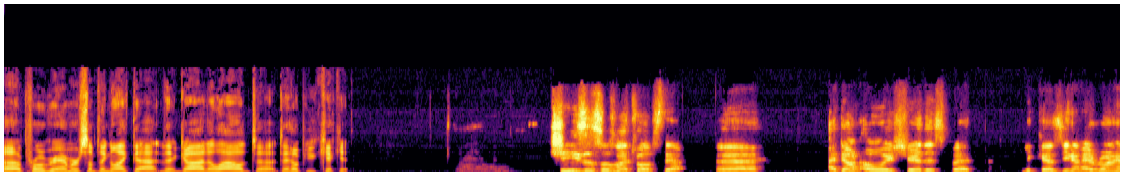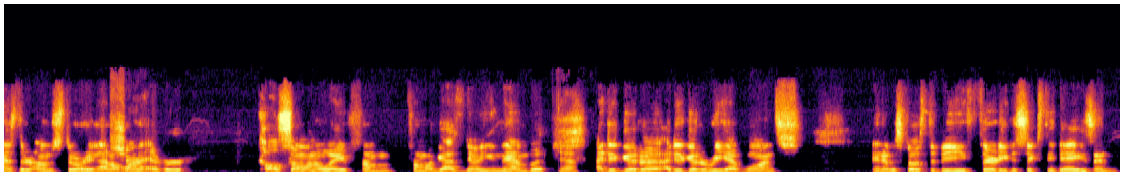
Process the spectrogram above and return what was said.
uh, program or something like that that God allowed to, to help you kick it? Jesus was my twelve step. Uh, I don't always share this, but because you know everyone has their own story, and I don't sure. want to ever call someone away from from what God's doing in them. But yeah, I did go to I did go to rehab once, and it was supposed to be 30 to 60 days, and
